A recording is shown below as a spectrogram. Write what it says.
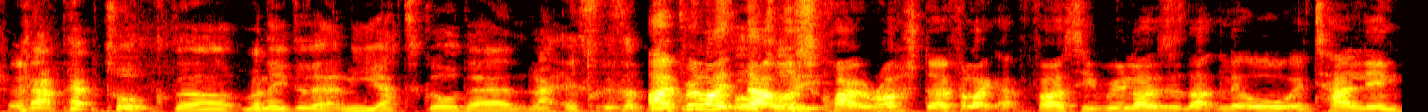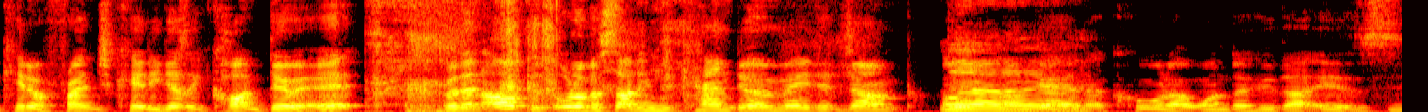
that pep talk? The when they did it and he had to go there, like it's, it's a. Big I feel like that toy. was quite rushed. Though. I feel like at first he realizes that little Italian kid or French kid he doesn't he can't do it, but then after all of a sudden he can do a major jump. Oh, Yeah, I'm yeah. getting a call. I wonder who that is.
